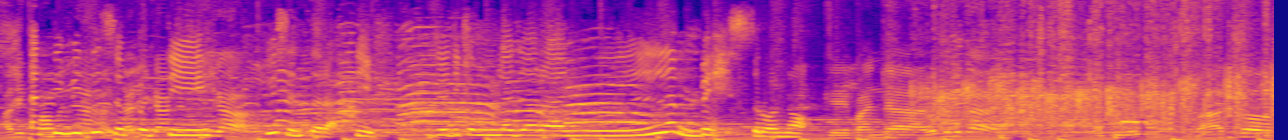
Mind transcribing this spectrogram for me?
Aktiviti seperti kan, tadi kuis interaktif menjadikan pembelajaran lebih seronok. Okey, pandai. Betul bukan? Bagus.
